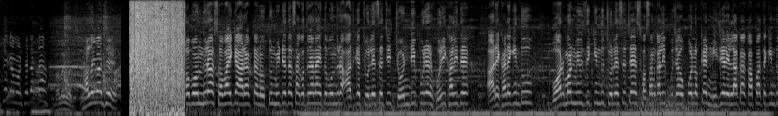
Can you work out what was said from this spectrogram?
বাজছে কেমন? সেটাটা ভালোই আছে ভালোই বাজছে। তো বন্ধুরা সবাইকে আর একটা নতুন ভিডিওতে স্বাগত জানাই। তো বন্ধুরা আজকে চলে এসেছি চণ্ডীপুরের হরিখালিতে। আর এখানে কিন্তু বর্মন মিউজিক কিন্তু চলে এসেছে। শ্মশানকালী পূজা উপলক্ষে নিজের এলাকা কাপাতে কিন্তু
